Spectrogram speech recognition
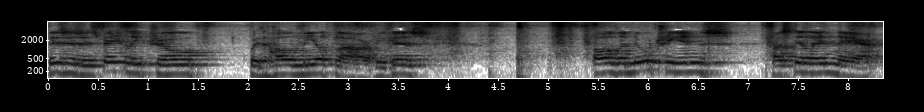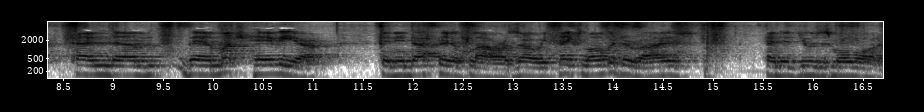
This is especially true with wholemeal flour because all the nutrients are still in there and um, they're much heavier than industrial flour, so it takes longer to rise and it uses more water.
